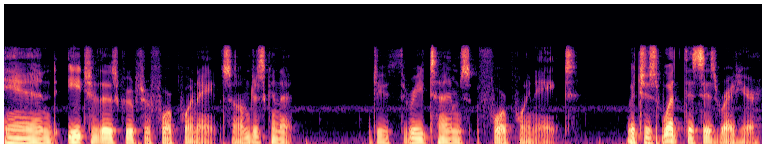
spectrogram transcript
and each of those groups are 4.8. So I'm just going to do 3 times 4.8, which is what this is right here.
